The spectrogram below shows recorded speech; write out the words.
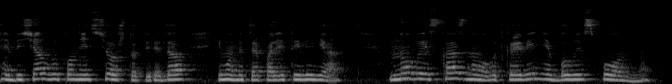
И обещал выполнить все, что передал ему митрополит Илья. Многое сказанного в Откровении было исполнено –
